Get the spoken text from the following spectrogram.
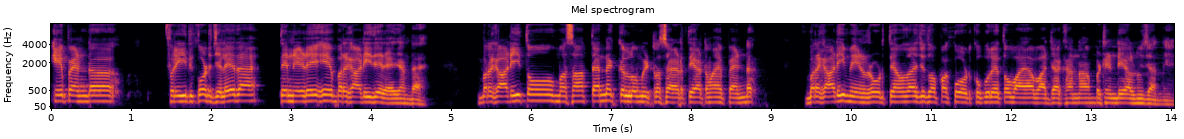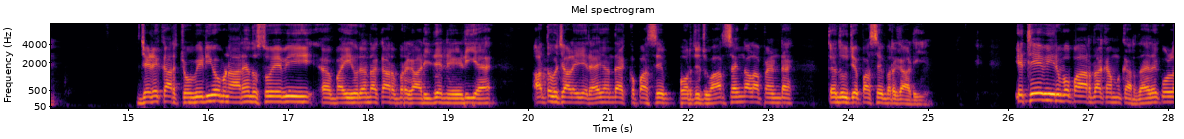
ਇਹ ਪਿੰਡ ਫਰੀਦਕੋਟ ਜ਼ਿਲ੍ਹੇ ਦਾ ਹੈ ਤੇ ਨੇੜੇ ਇਹ ਬਰਗਾੜੀ ਦੇ ਰਹਿ ਜਾਂਦਾ ਹੈ। ਬਰਗਾੜੀ ਤੋਂ ਮਸਾਂ 3 ਕਿਲੋਮੀਟਰ ਸਾਈਡ ਤੇ ਅਟਵਾ ਇਹ ਪਿੰਡ। ਬਰਗਾੜੀ ਮੇਨ ਰੋਡ ਤੇ ਆਉਂਦਾ ਜਦੋਂ ਆਪਾਂ ਕੋਟਕਪੂਰੇ ਤੋਂ ਵਾਇਆ ਵਾਜਾਖਾਨਾ ਬਠਿੰਡੇ ਵੱਲ ਨੂੰ ਜਾਂਦੇ ਹਾਂ। ਜਿਹੜੇ ਘਰ ਚੋਂ ਵੀਡੀਓ ਬਣਾ ਰਹੇ ਹਾਂ ਦੋਸਤੋ ਇਹ ਵੀ ਬਾਈ ਹੋਰਾਂ ਦਾ ਘਰ ਬਰਗਾੜੀ ਦੇ ਨੇੜੇ ਹੀ ਹੈ। ਅੱਧ ਵਿਚਾਲੇ ਜੇ ਰਹਿ ਜਾਂਦਾ ਇੱਕ ਪਾਸੇ ਬੁਰਜ ਜਵਾਹਰ ਸਿੰਘ ਵਾਲਾ ਪਿੰਡ ਹੈ ਤੇ ਦੂਜੇ ਪਾਸੇ ਬਰਗਾੜੀ ਹੈ। ਇੱਥੇ ਵੀਰ ਵਪਾਰ ਦਾ ਕੰਮ ਕਰਦਾ ਇਹਦੇ ਕੋਲ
